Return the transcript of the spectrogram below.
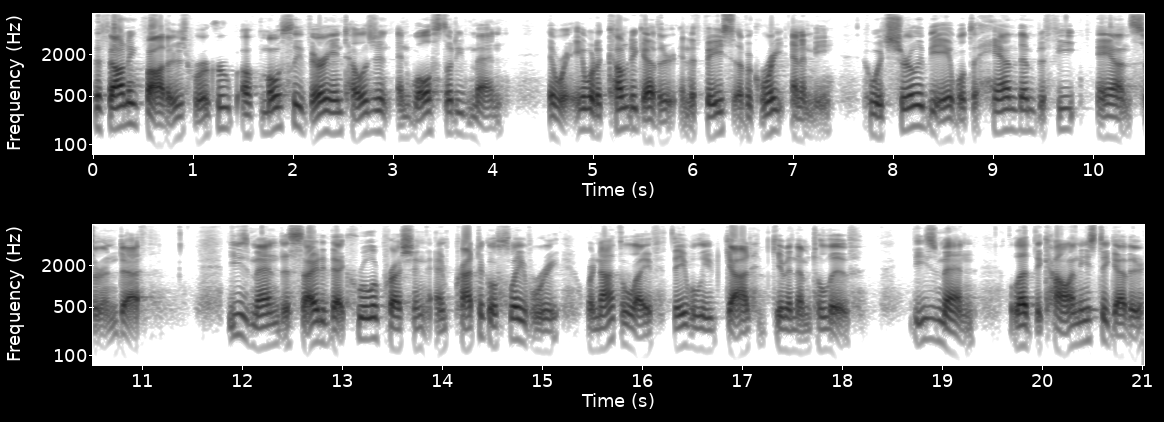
The Founding Fathers were a group of mostly very intelligent and well studied men that were able to come together in the face of a great enemy who would surely be able to hand them defeat and certain death. These men decided that cruel oppression and practical slavery were not the life they believed God had given them to live. These men led the colonies together,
